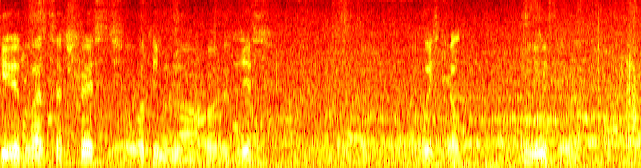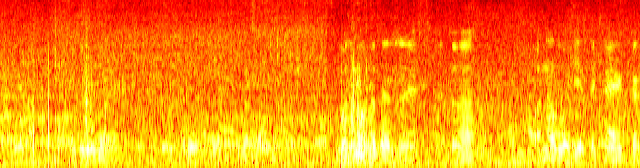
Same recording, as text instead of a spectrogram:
4.26, вот именно вот здесь выстрел. Ну, не выстрел, да. Взрывное. Возможно, даже это аналогия такая, как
